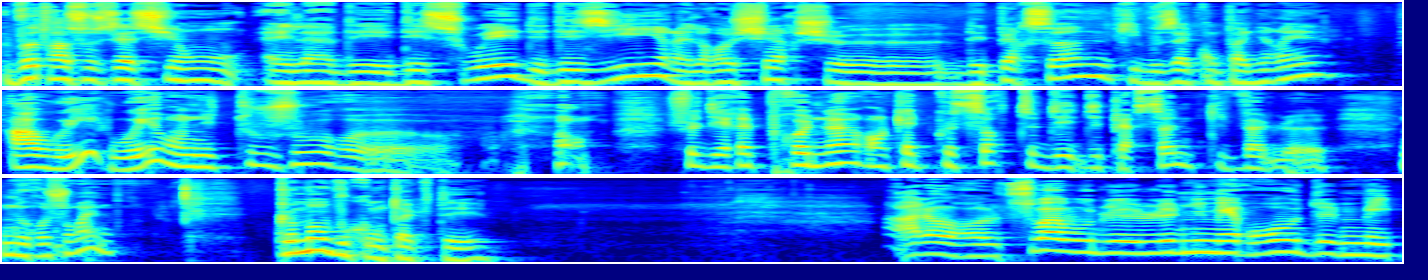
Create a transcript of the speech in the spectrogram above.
Votre association, elle a des, des, souhaits, des désirs, elle recherche euh, des personnes qui vous accompagneraient? Ah oui, oui, on est toujours, euh, je dirais, preneur en quelque sorte des, des personnes qui veulent euh, nous rejoindre. Comment vous contactez Alors, soit le, numéro de mes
